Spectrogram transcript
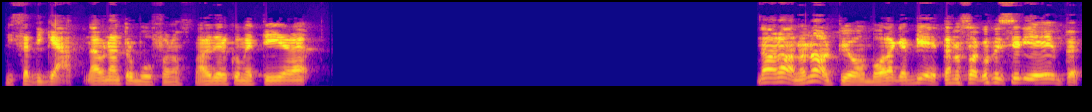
Mi sa di gatto. È un altro bufalo. A vedere come tira. No, no, non ho il piombo, ho la gabbietta, non so come si riempie.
